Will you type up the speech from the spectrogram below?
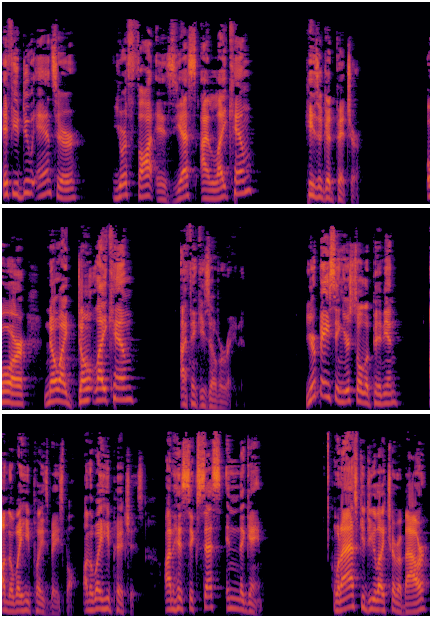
if you do answer, your thought is yes, I like him. He's a good pitcher. Or no, I don't like him. I think he's overrated. You're basing your sole opinion on the way he plays baseball, on the way he pitches, on his success in the game. When I ask you, do you like Trevor Bauer?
